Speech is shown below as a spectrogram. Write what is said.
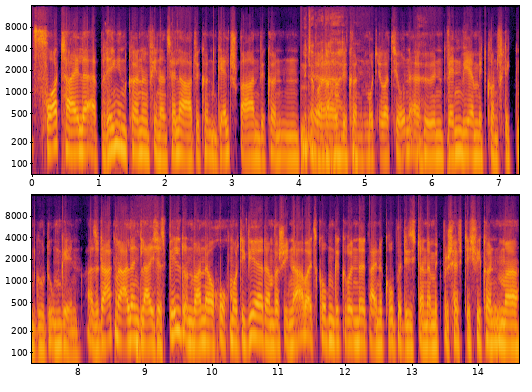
Vorteile erbringen können, finanzieller Art. Wir könnten Geld sparen, wir könnten, äh, wir können Motivation erhöhen, wenn wir mit Konflikten gut umgehen. Also da hatten wir alle ein gleiches Bild und waren da auch hoch motiviert, haben verschiedene Arbeitsgruppen gegründet. Eine Gruppe, die sich dann damit beschäftigt, wie könnten wir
